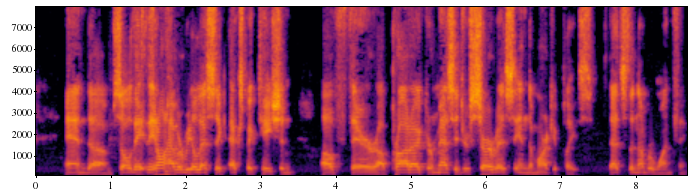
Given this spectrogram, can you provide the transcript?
and um, so they, they don't have a realistic expectation of their uh, product or message or service in the marketplace. That's the number one thing.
